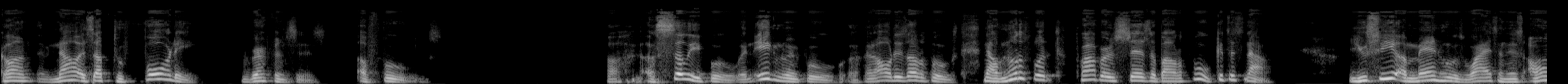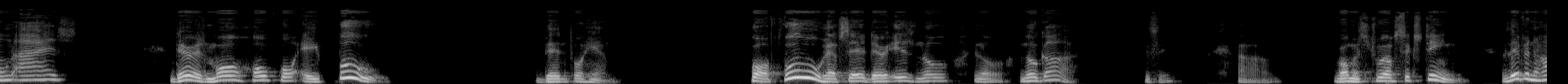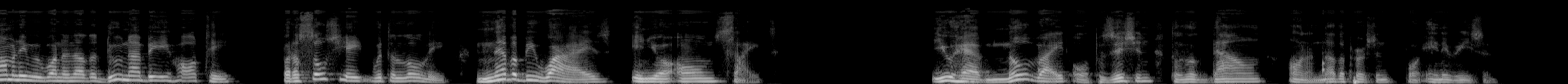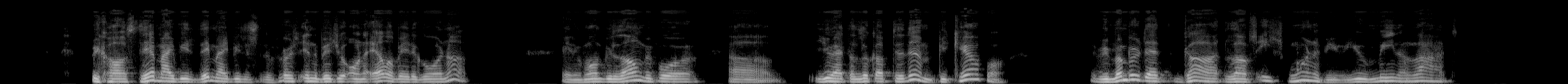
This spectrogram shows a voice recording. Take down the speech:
Gone now, it's up to 40 references of fools a silly fool, an ignorant fool, and all these other fools. Now, notice what Proverbs says about a fool. Get this now. You see a man who is wise in his own eyes, there is more hope for a fool than for him. For a fool have said there is no, you know, no God. You see. Uh, Romans 12, 16. Live in harmony with one another. Do not be haughty, but associate with the lowly. Never be wise in your own sight. You have no right or position to look down on another person for any reason. Because there might be they might be the first individual on the elevator going up. And it won't be long before uh, you have to look up to them. Be careful. Remember that God loves each one of you. You mean a lot.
